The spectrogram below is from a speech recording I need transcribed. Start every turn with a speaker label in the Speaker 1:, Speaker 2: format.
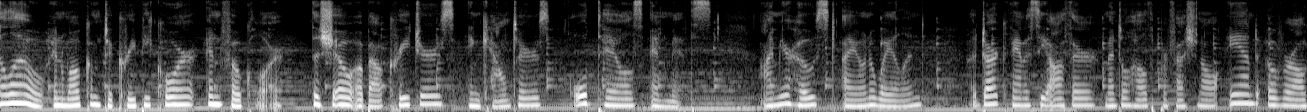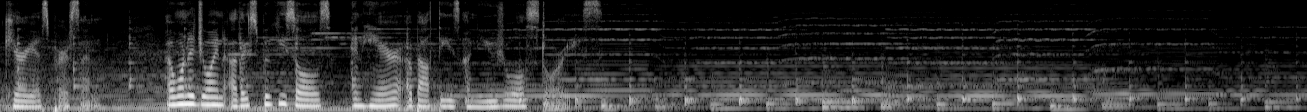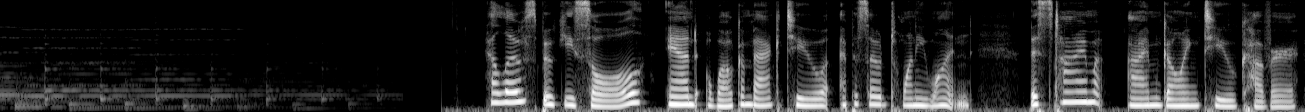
Speaker 1: Hello, and welcome to Creepycore and Folklore, the show about creatures, encounters, old tales, and myths. I'm your host, Iona Wayland, a dark fantasy author, mental health professional, and overall curious person. I want to join other spooky souls and hear about these unusual stories. Hello, spooky soul, and welcome back to episode 21. This time I'm going to cover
